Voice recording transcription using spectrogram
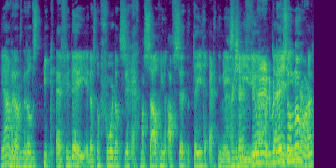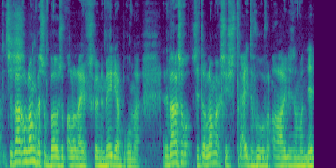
Ja, maar, Ja. Dat, maar dat is piek FVD. En dat is nog voordat ze zich echt massaal gingen afzetten tegen echt die mainstream media. veel- Nee, nee, maar deze is al langer. Ze waren al lang best wel boos op allerlei verschillende mediabronnen. En er waren ze al, zitten langer ze strijd te voeren van, oh, jullie zijn allemaal Je je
